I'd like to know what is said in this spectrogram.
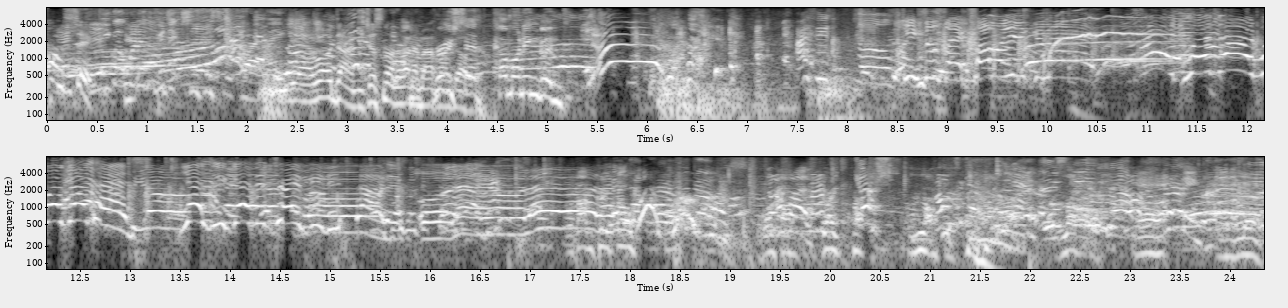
Oh, sick. You got one of the predictions this week, right? There you go. Yeah, well done. Just not the one about my Bruce goal. said, "Come on, England." Four. Jesus said, come on, England! Well done, well done, Hez! Yes, we get the trophy this time! Ole, ole! Goal. Yes! Loved it. Yeah,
